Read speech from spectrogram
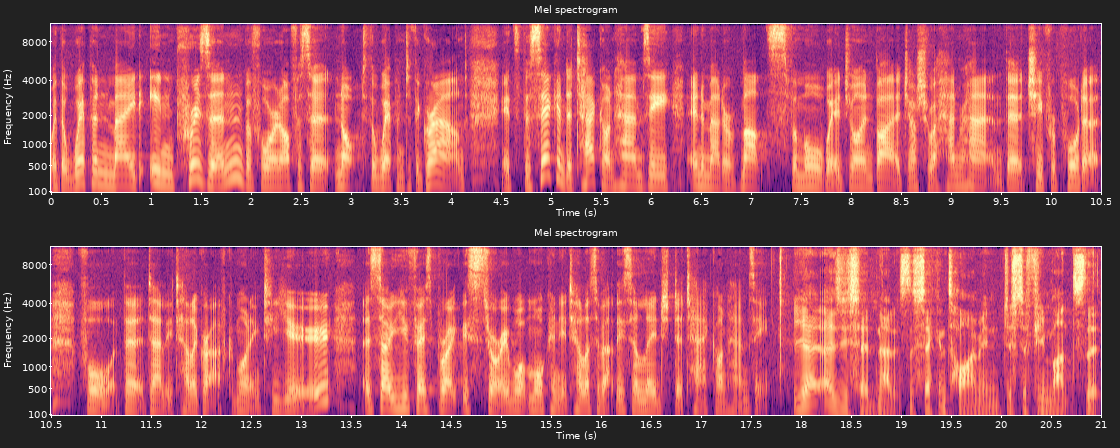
with a weapon made in prison before an officer knocked the weapon to the ground. It's the second attack on Hamzy in a matter of months. For more, we're joined by Joshua Hanrahan, the chief reporter for the Daily Telegraph. Good morning to you. So, you first broke this story. What more can you tell us about this alleged attack on Hamzy? Yeah, as you said, Nat, it's the second time in just a few months that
